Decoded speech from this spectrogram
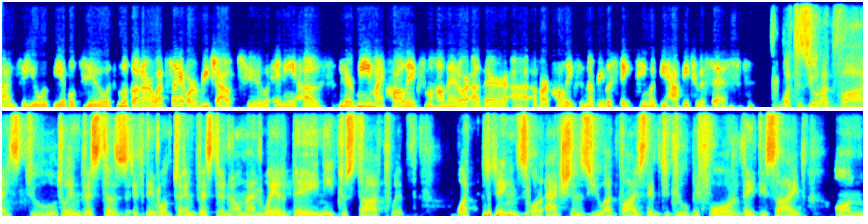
Um, so you will be able to look on our website or reach out to any of either me, my colleagues, Mohammed, or other uh, of our colleagues in the real estate team would be happy to assist what is your advice to, to investors if they want to invest in Oman? Where they need to start with? What things or actions you advise them to do before they decide on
